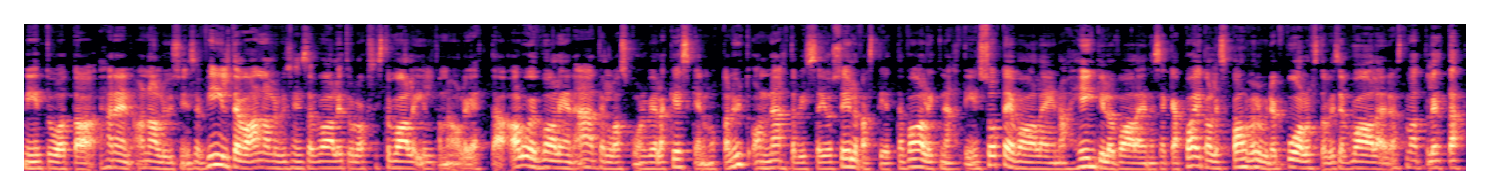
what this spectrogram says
niin tuota, hänen analyysinsä, viiltevä analyysinsä vaalituloksesta vaali-iltana oli, että aluevaalien ääntenlasku on vielä kesken, mutta nyt on nähtävissä jo selvästi, että vaalit nähtiin sotevaaleina, henkilövaaleina sekä paikallispalveluiden puolustamisen vaaleina. Sitten mä ajattelin, että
